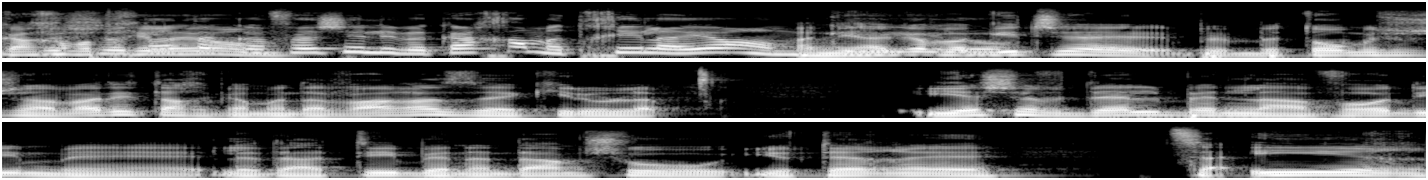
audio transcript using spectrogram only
ככה ושותה מתחיל את היום. הקפה שלי, וככה מתחיל היום. אני כאילו. אגב אגיד שבתור מישהו שעבד איתך, גם הדבר הזה, כאילו, יש הבדל בין לעבוד עם, אה, לדעתי, בן אדם שהוא יותר אה, צעיר,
